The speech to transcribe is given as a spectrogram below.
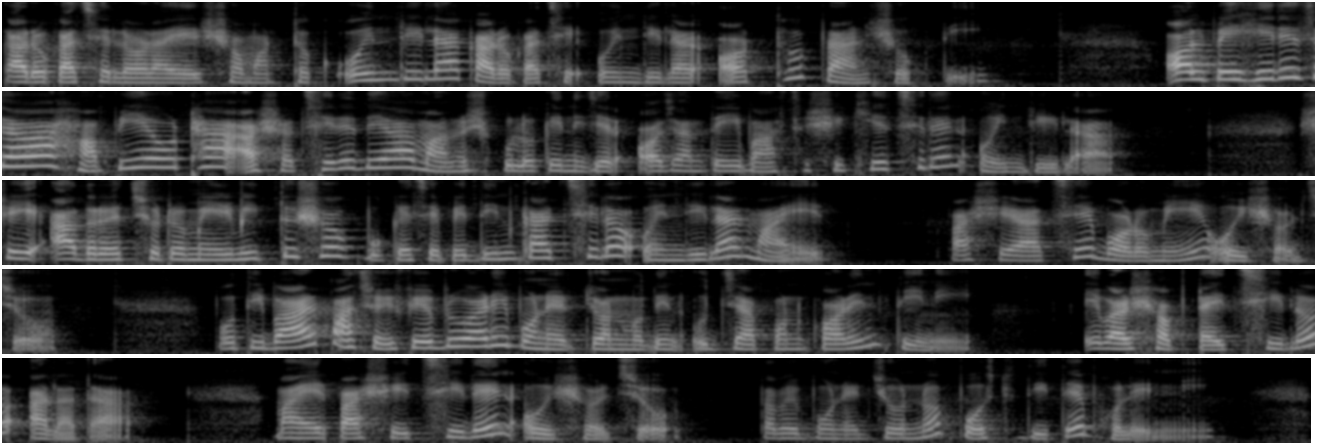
কারও কাছে লড়াইয়ের সমর্থক ঐন্দ্রিলা, কারও কাছে ঐন্দ্রিলার অর্থ প্রাণশক্তি। অল্পে হেরে যাওয়া, হাঁপিয়ে ওঠা, আশা ছেড়ে দেওয়া মানুষগুলোকে নিজের অজান্তেই বাঁচতে শিখিয়েছিলেন ঐন্দ্রিলা। সেই আদরের ছোট মেয়ের মৃত্যু শোক বুকে চেপে দিন কাটছিল ঐন্দ্রিলার মায়ের। পাশে আছে বড় মেয়ে ঐশ্বর্য। প্রতিবার পাঁচই ফেব্রুয়ারি বোনের জন্মদিন উদযাপন করেন তিনি। এবার সবটাই ছিল আলাদা। মায়ের পাশেই ছিলেন ঐশ্বর্য। তবে বোনের জন্য পোস্ট দিতে ভোলেননি।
